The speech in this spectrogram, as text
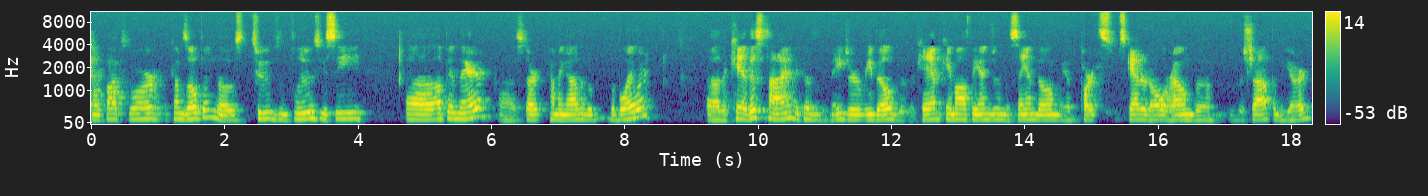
smoke box door comes open. Those tubes and flues you see uh, up in there uh, start coming out of the, the boiler. Uh, the cab, this time, because of the major rebuild, the, the, cab came off the engine, the sand dome, we had parts scattered all around the, the shop and the yard.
